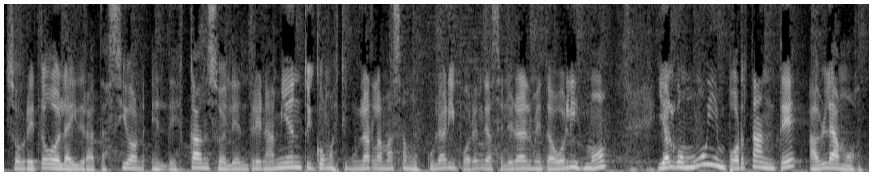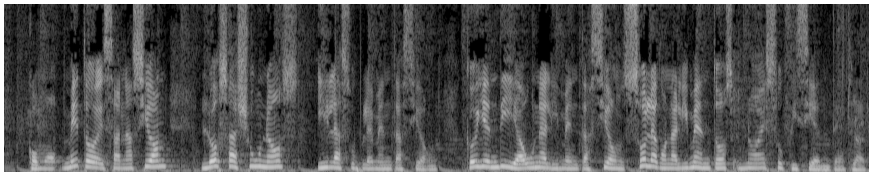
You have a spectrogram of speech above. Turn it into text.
sobre todo la hidratación, el descanso, el entrenamiento y cómo estimular la masa muscular y por ende acelerar el metabolismo. Y algo muy importante, hablamos como método de sanación los ayunos y la suplementación. Que hoy en día una alimentación sola con alimentos no es suficiente. Claro.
